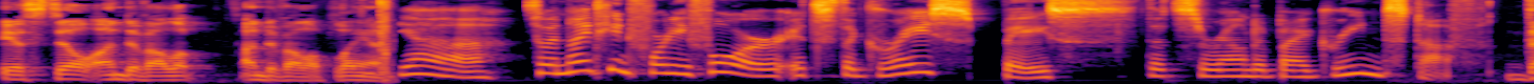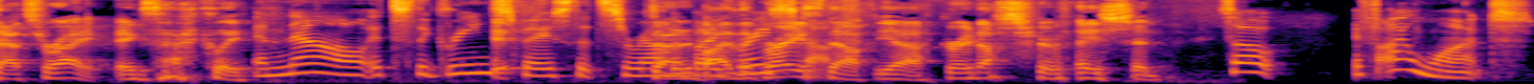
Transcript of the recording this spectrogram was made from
is still undeveloped undeveloped land. Yeah. So in 1944, it's the gray space that's surrounded by green stuff. That's right, exactly. And now it's the green space that's surrounded by, by, gray, the gray stuff. stuff. Yeah, great observation. So if I want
